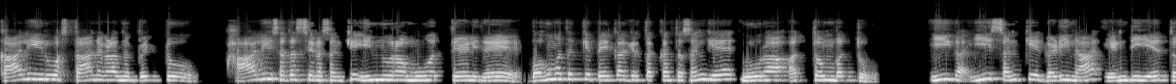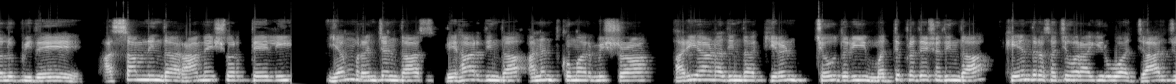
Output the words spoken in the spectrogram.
ಖಾಲಿ ಇರುವ ಸ್ಥಾನಗಳನ್ನು ಬಿಟ್ಟು ಹಾಲಿ ಸದಸ್ಯರ ಸಂಖ್ಯೆ ಇನ್ನೂರ ಮೂವತ್ತೇಳಿದೆ. ಬಹುಮತಕ್ಕೆ ಬೇಕಾಗಿರ್ತಕ್ಕಂಥ ಸಂಖ್ಯೆ ನೂರ ಹತ್ತೊಂಬತ್ತು. ಈಗ ಈ ಸಂಖ್ಯೆ ಗಡಿನ ಎನ್ ಡಿ ತಲುಪಿದೆ. ಅಸ್ಸಾಂನಿಂದ ರಾಮೇಶ್ವರ್ ತೇಲಿ, ಎಂ ರಂಜನ್ ದಾಸ್, ಬಿಹಾರದಿಂದ ಅನಂತ್ ಕುಮಾರ್ ಮಿಶ್ರಾ, ಹರಿಯಾಣದಿಂದ ಕಿರಣ್ ಚೌಧರಿ, ಮಧ್ಯಪ್ರದೇಶದಿಂದ ಕೇಂದ್ರ ಸಚಿವರಾಗಿರುವ ಜಾರ್ಜ್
